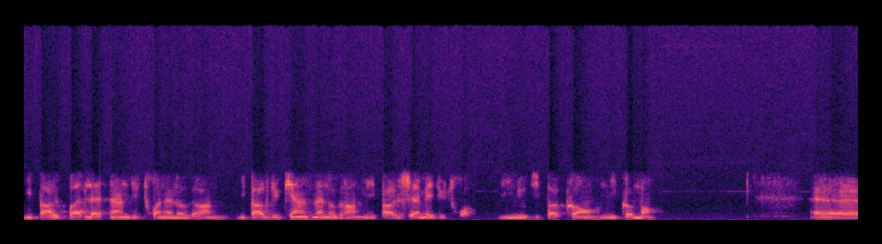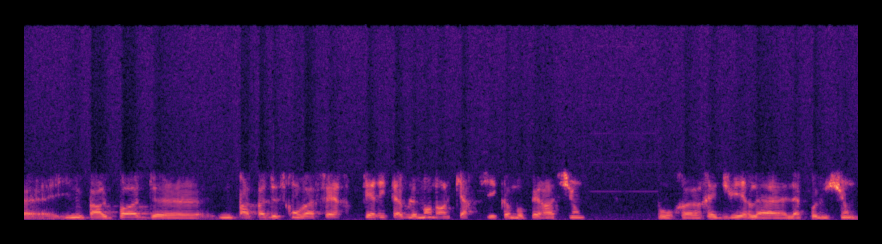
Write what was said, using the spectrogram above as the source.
Il parle pas de l'atteinte du 3 nanogrammes. Il parle du 15 nanogrammes, mais il parle jamais du 3. Il nous dit pas quand ni comment. Euh, il nous parle pas de, il nous parle pas de ce qu'on va faire véritablement dans le quartier comme opération pour euh, réduire la, pollution.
